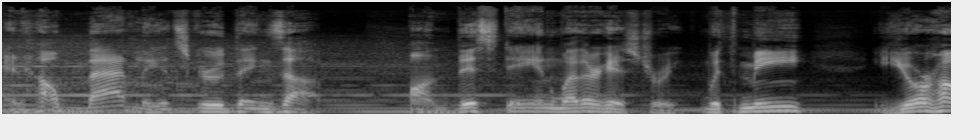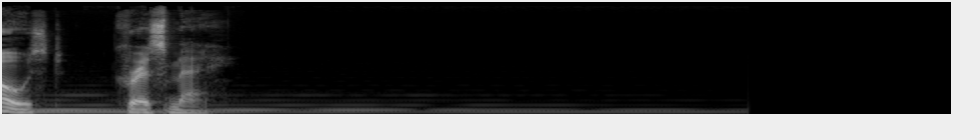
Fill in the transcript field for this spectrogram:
and how badly it screwed things up on this day in weather history with me, your host, Chris May.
